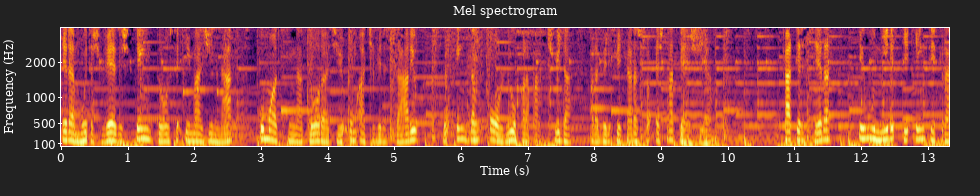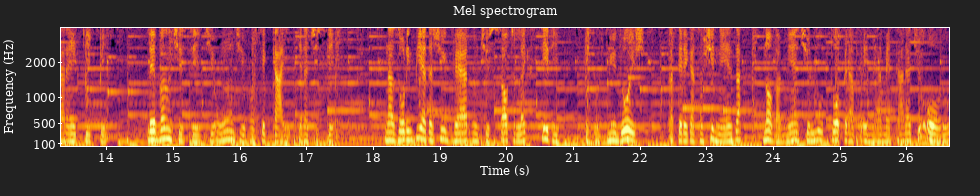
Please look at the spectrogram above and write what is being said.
Ela muitas vezes tentou se imaginar como treinadora de um adversário ou então olhou para a partida para verificar a sua estratégia. A terceira é unir e integrar a equipe. Levante-se de onde você cai, ela disse. Nas Olimpíadas de Inverno de Salt Lake City, em 2002, a delegação chinesa novamente lutou pela primeira medalha de ouro.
